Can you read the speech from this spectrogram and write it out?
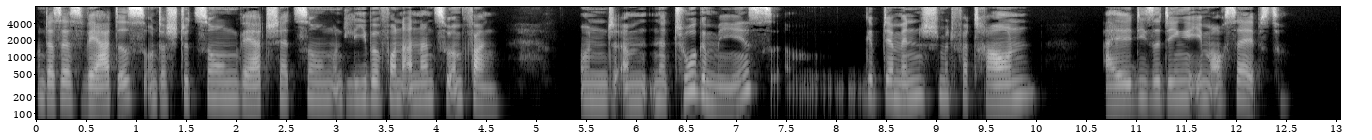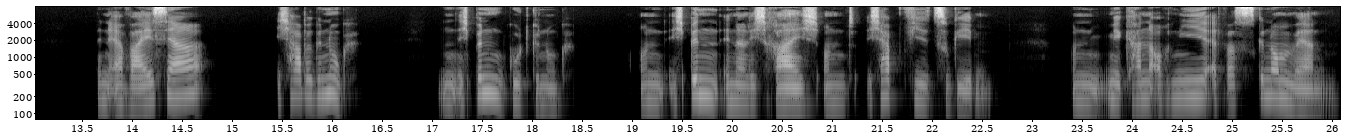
und dass er es wert ist, Unterstützung, Wertschätzung und Liebe von anderen zu empfangen. Und ähm, naturgemäß ähm, gibt der Mensch mit Vertrauen all diese Dinge eben auch selbst. Denn er weiß ja, ich habe genug. Hm, ich bin gut genug. Und ich bin innerlich reich und ich habe viel zu geben. Und mir kann auch nie etwas genommen werden.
